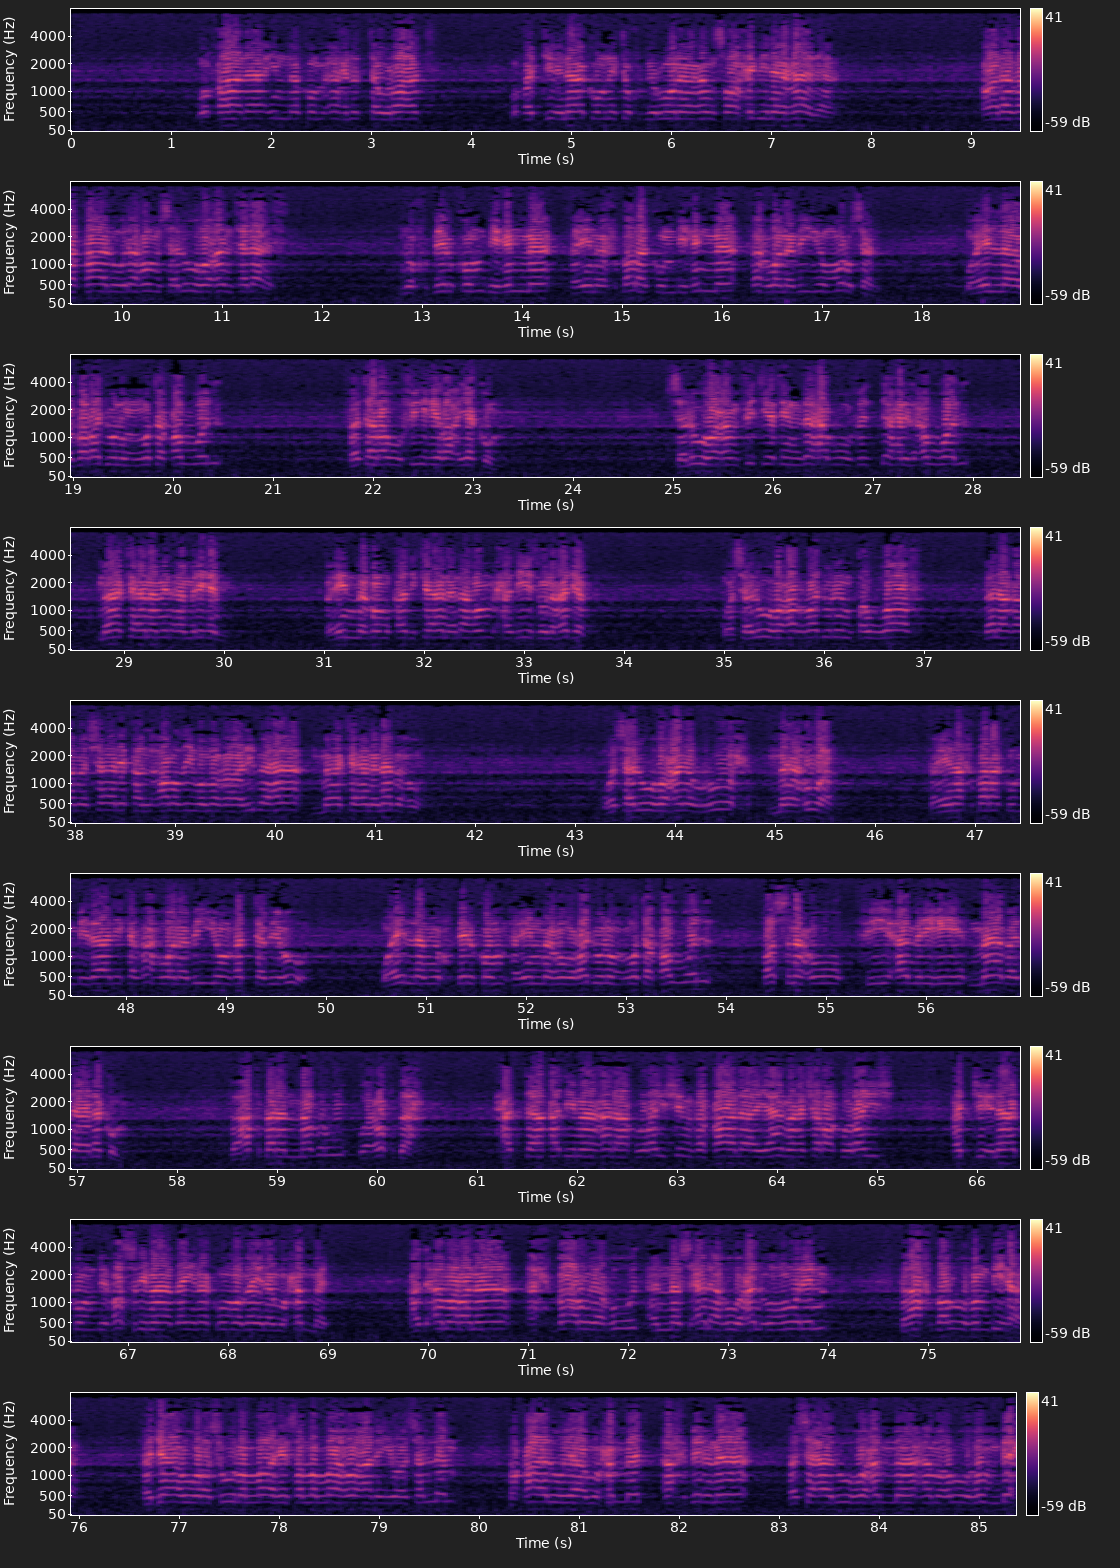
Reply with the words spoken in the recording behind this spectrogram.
وقال إنكم أهل التوراة وقد جئناكم لتخبرونا عن صاحبنا هذا. قال فقالوا لهم سلوه عن ثلاث نخبركم بهن فإن أخبركم بهن فهو نبي مرسل وإلا فرجل متقول فتروا فيه رأيكم. سلوه عن فتية ذهبوا في الدهر الأول ما كان من أمرهم فإنهم قد كان لهم حديث عجب. وسلوه عن رجل طواف بلغ مشارق الأرض ومغاربها ما كان نبعه وسلوه عن الروح ما هو فإن أخبركم بذلك فهو نبي فاتبعوه. وإن لم يخبركم فإنه رجل متقول فاصنعوا في أمره ما بدا لكم. فأقبل النضر وعقبة حتى قدم على قريش فقال يا معشر قريش قد جئناكم بفصل ما بينكم وبين محمد. قد أمرنا أحبار يهود أن نسأله عن أمور فأخبروهم بها. فجاءوا رسول الله صلى الله عليه وسلم فقالوا يا محمد أخبرنا فسألوه عما أمروهم به.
